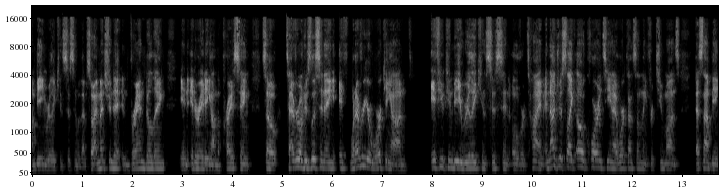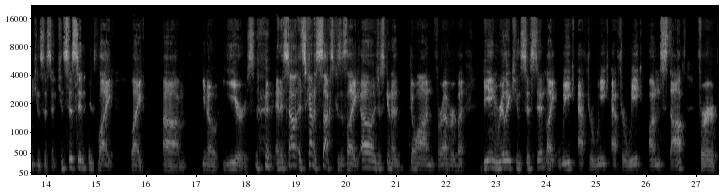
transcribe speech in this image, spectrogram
I'm being really consistent with them. So I mentioned it in brand building, in iterating on the pricing. So to everyone who's listening, if whatever you're working on, if you can be really consistent over time and not just like, oh, quarantine, I worked on something for two months, that's not being consistent. Consistent is like, like, um, you know, years. and it sounds, it's kind of sucks because it's like, oh, just gonna go on forever. But being really consistent, like week after week after week, unstopped for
